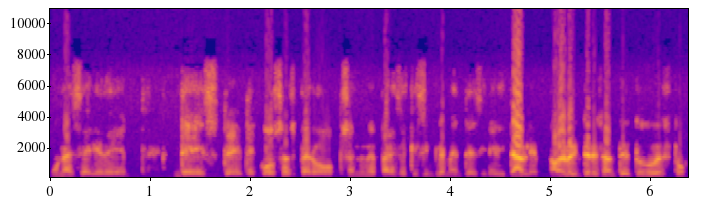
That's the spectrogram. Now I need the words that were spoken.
una serie de, de, este, de cosas, pero pues a mí me parece que simplemente es inevitable. Ahora, lo interesante de todo esto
